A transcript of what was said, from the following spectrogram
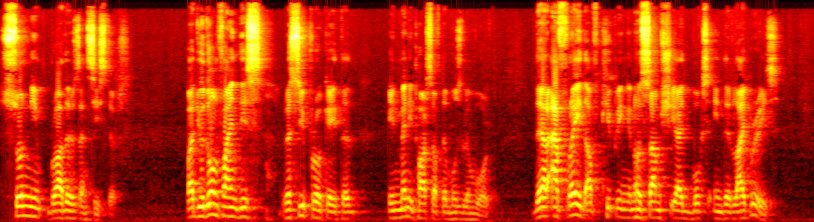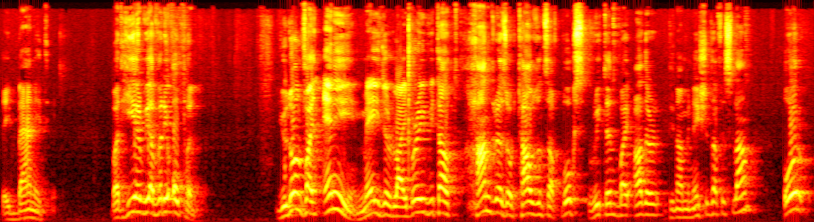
Sunni brothers and sisters. But you don't find this reciprocated in many parts of the Muslim world. They are afraid of keeping you know, some Shiite books in their libraries. They ban it. But here we are very open. You don't find any major library without hundreds or thousands of books written by other denominations of Islam or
